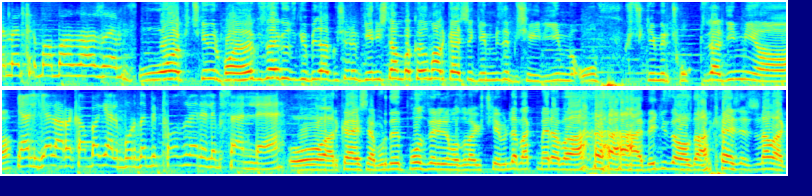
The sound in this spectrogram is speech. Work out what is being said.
hemen tırmanman lazım. Oha Küçük Emir bayağı güzel gözüküyor bir dakika şöyle genişten bakalım arkadaşlar gemimize bir şey diyeyim mi? Of Küçük Emir çok güzel değil mi ya? Gel gel arkama gel. Burada bir poz verelim senle. Oo arkadaşlar burada bir poz verelim o zaman küçük Emir'le bak merhaba. ne güzel oldu arkadaşlar şuna bak.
